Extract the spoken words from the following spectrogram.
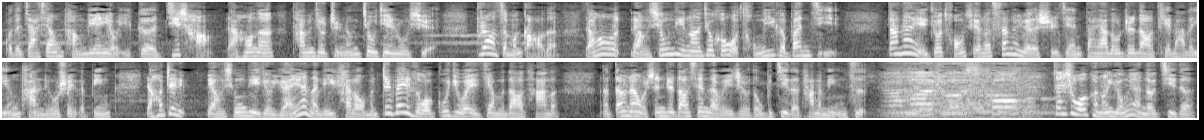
我的家乡旁边有一个机场，然后呢，他们就只能就近入学，不知道怎么搞的，然后两兄弟呢就和我同一个班级。大概也就同学了三个月的时间，大家都知道铁打的营盘流水的兵，然后这两兄弟就远远的离开了我们，这辈子我估计我也见不到他了。呃，当然我甚至到现在为止我都不记得他的名字。但是我可能永远都记得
